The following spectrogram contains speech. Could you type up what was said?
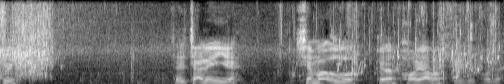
水，再加点盐，先把鹅给它泡一下，把血水泡出来。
